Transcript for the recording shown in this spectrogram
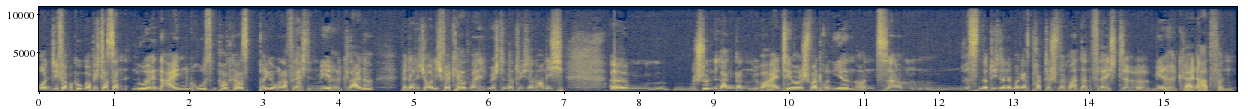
und ich werde mal gucken, ob ich das dann nur in einen großen Podcast bringe oder vielleicht in mehrere kleine. Wäre natürlich auch nicht verkehrt, weil ich möchte natürlich dann auch nicht ähm, stundenlang dann über ein Thema schwadronieren. Und ähm, ist natürlich dann immer ganz praktisch, wenn man dann vielleicht äh, mehrere kleine hat von,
